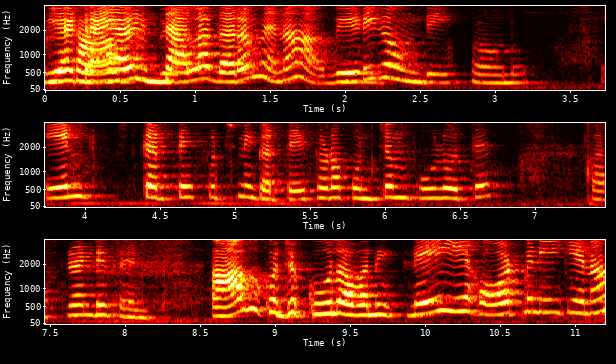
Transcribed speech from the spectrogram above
वी आर ट्राइंग చాలా గరం है ना వేడిగా ఉంది అవును ఏం करते कुछ नहीं करते थोड़ा కొంచెం కూల్ होते बस फ्रेंड फ्रेंड्स ఆగు కొంచెం కూల్ అవని नहीं ये हॉट में नहीं किया ना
